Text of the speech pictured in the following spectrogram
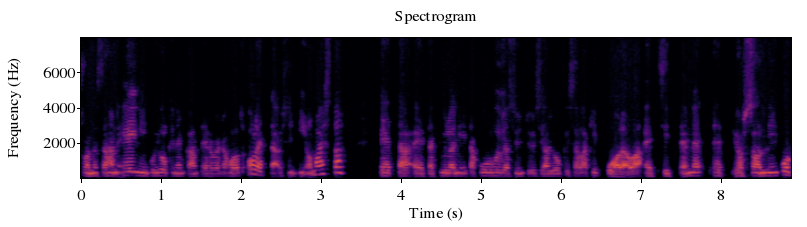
Suomessahan ei niin kuin julkinenkaan terveydenhuolto ole täysin ilmaista, että, että kyllä niitä kuluja syntyy siellä julkisellakin puolella, että sitten, että, että jos on niin kuin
